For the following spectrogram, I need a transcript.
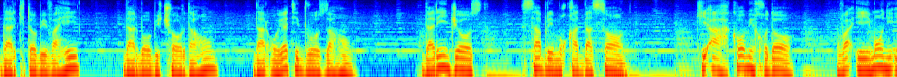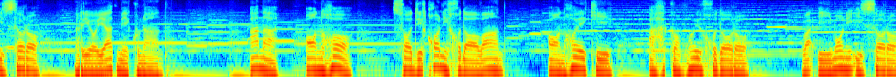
Дар китоби ваҳӣ дар боби чордаҳум дар ояти дувоздаҳум дар ин ҷост сабри муқаддасон ки аҳкоми худо ва имони исоро риоят мекунанд. Ана онҳо содиқони худованд онҳое ки аҳкомҳои худоро ва имони исоро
